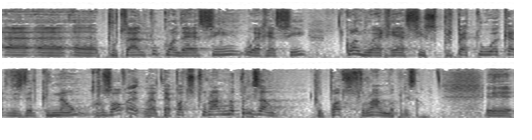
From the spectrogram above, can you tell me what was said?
ah, ah, portanto, quando é assim, o RSI, quando o RSI se perpetua, quer dizer que não resolve, até pode se tornar uma prisão. Que pode se tornar uma prisão. Eh,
